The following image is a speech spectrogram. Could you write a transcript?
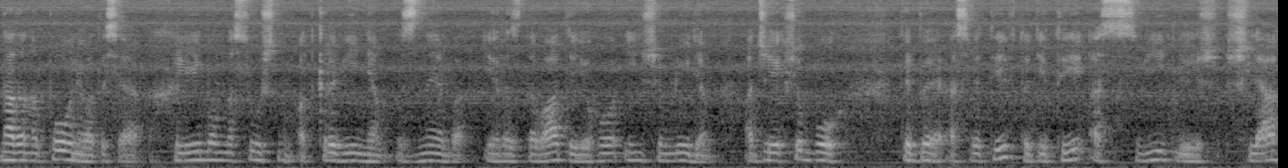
треба наповнюватися хлібом насущним, откровінням з неба і роздавати його іншим людям. Адже якщо Бог тебе освятив, тоді ти освітлюєш шлях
